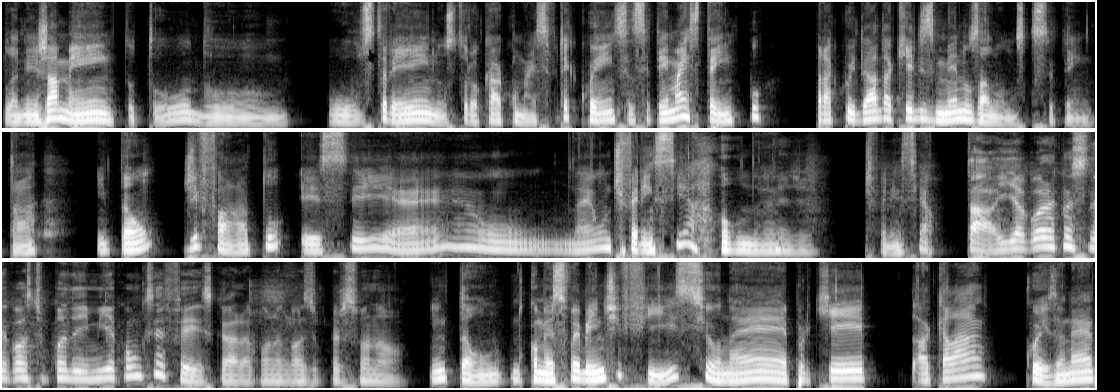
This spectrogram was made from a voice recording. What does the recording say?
Planejamento, tudo, os treinos, trocar com mais frequência. Você tem mais tempo para cuidar daqueles menos alunos que você tem, tá? Então, de fato, esse é um, né, um diferencial, né? Entendi. Diferencial. Tá, e agora com esse negócio de pandemia, como que você fez, cara, com o negócio de personal? Então, no começo foi bem difícil, né? Porque aquela coisa, né?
